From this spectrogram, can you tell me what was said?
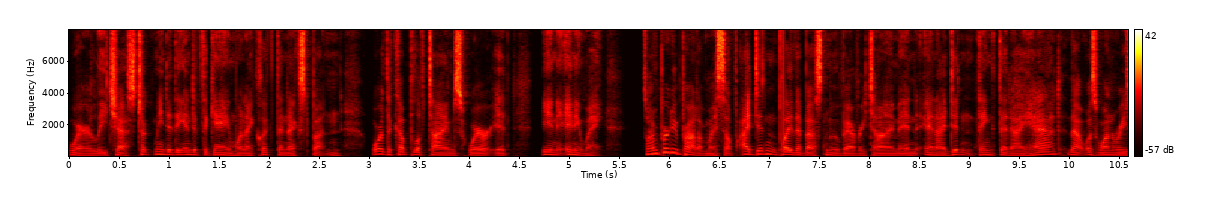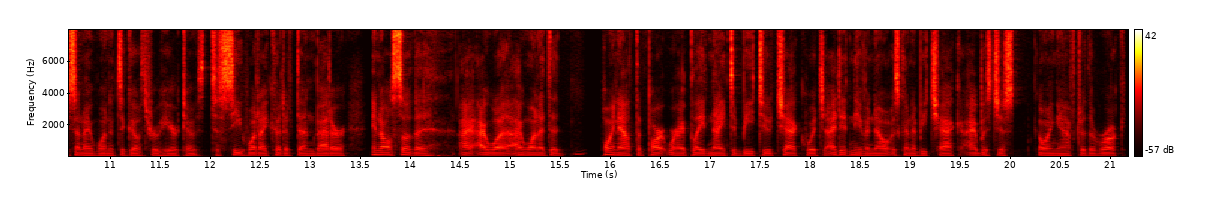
where Lichess took me to the end of the game when I clicked the next button, or the couple of times where it... In, anyway, so I'm pretty proud of myself. I didn't play the best move every time, and, and I didn't think that I had. That was one reason I wanted to go through here to, to see what I could have done better. And also the I, I, I wanted to point out the part where I played knight to b2 check, which I didn't even know it was going to be check. I was just going after the rook.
